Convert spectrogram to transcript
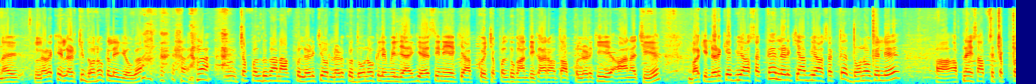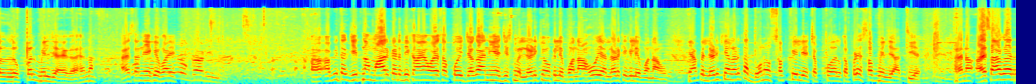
नहीं लड़के लड़की दोनों के लिए ही होगा है ना? चप्पल दुकान आपको लड़की और लड़कों दोनों के लिए मिल जाएगी। ऐसी नहीं है कि आपको चप्पल दुकान दिखा रहा हूँ तो आपको लड़की आना चाहिए। बाकी लड़के भी आ सकते हैं लड़कियाँ भी आ सकते हैं दोनों के लिए आ, अपने हिसाब से चप्पल उप्पल मिल जाएगा है ना? ऐसा नहीं है कि भाई गाड़ी में अभी तक जितना मार्केट दिखाया हो, ऐसा कोई जगह नहीं है जिसमें लड़कियों के लिए बना हो या लड़के के लिए बना हो। यहाँ पे लड़कियाँ लड़का दोनों सबके लिए चप्पल, कपड़े सब मिल जाती है। है ना? ऐसा अगर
